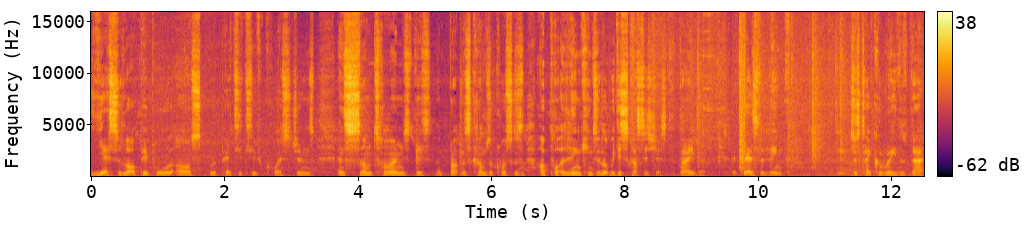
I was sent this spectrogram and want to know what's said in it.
yes a lot of people will ask repetitive questions. And sometimes this abruptness comes across because i'll put a link into look we discussed this yesterday there's the link. Just take a read of that.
